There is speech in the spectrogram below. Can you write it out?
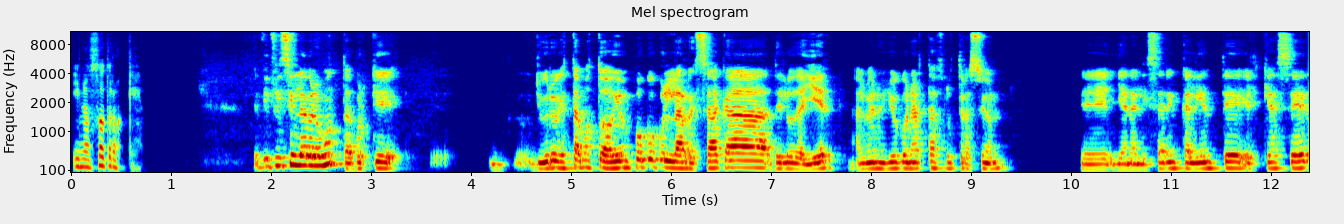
¿Y nosotros qué? Es difícil la pregunta porque yo creo que estamos todavía un poco con la resaca de lo de ayer, al menos yo con harta frustración, eh, y analizar en caliente el qué hacer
